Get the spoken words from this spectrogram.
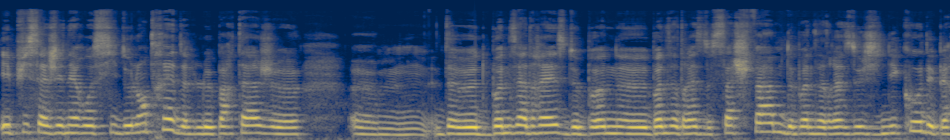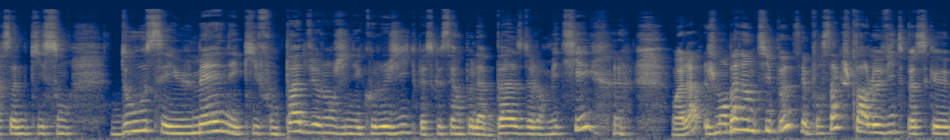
Et puis ça génère aussi de l'entraide, le partage euh, euh, de, bonnes adresses, de bonnes, bonnes adresses de sage-femme, de bonnes adresses de gynéco, des personnes qui sont douces et humaines et qui font pas de violence gynécologique parce que c'est un peu la base de leur métier. voilà, je m'emballe un petit peu, c'est pour ça que je parle vite parce que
